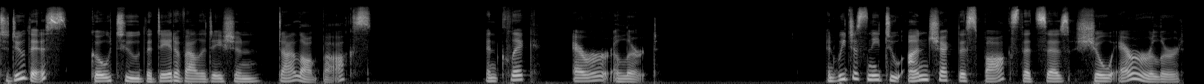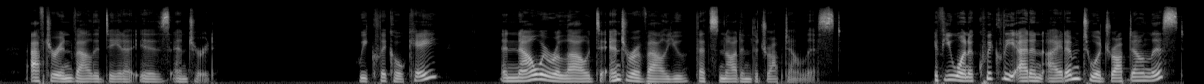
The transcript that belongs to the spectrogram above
To do this, go to the Data Validation dialog box and click Error Alert. And we just need to uncheck this box that says Show Error Alert after invalid data is entered. We click OK, and now we're allowed to enter a value that's not in the drop-down list. If you want to quickly add an item to a drop-down list,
